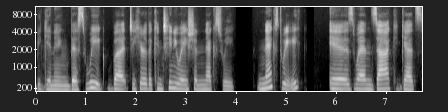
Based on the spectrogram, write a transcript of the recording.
beginning this week, but to hear the continuation next week. Next week is when Zach gets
